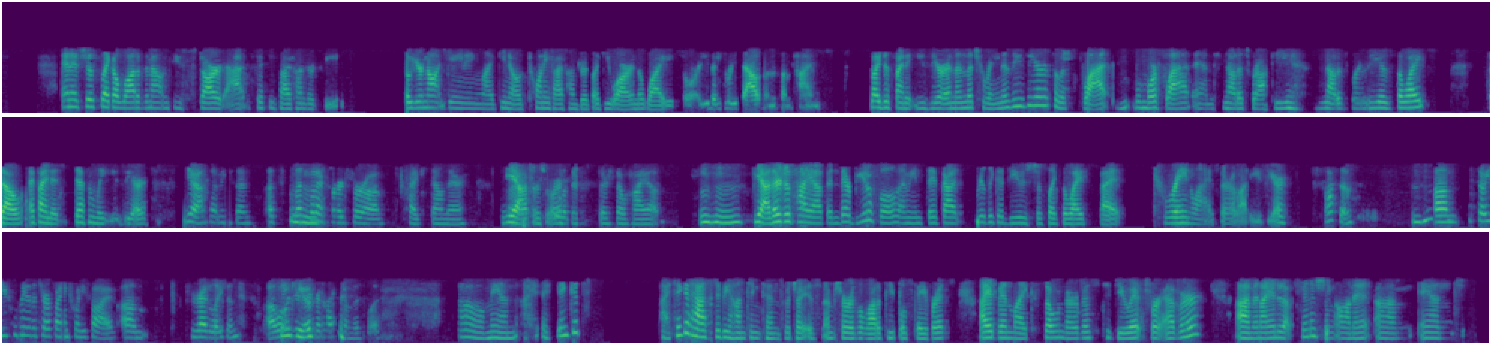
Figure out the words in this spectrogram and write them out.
And it's just like a lot of the mountains you start at 5,500 feet. So you're not gaining like, you know, 2,500 like you are in the whites or even 3,000 sometimes. So I just find it easier. And then the terrain is easier. So it's flat, more flat and not as rocky, not as broody as the whites. So I find it definitely easier. Yeah, that makes sense. That's that's Mhm. what I've heard for uh, hikes down there. Yeah, Uh, for sure. They're, they're so high up. Mhm. Yeah, they're just high up and they're beautiful. I mean, they've got really good views just like the whites, but terrain-wise, they're a lot easier. Awesome. Mhm. Um, so you've completed the terrifying 25. Um, congratulations. Uh, what Thank was your you. favorite hike from this list? Oh man, I, I think it's I think it has to be Huntington's, which I is I'm sure is a lot of people's favorites. I had been like so nervous to do it forever. Um and I ended up finishing on it. Um and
